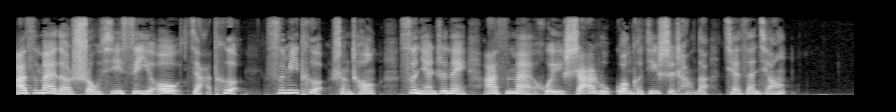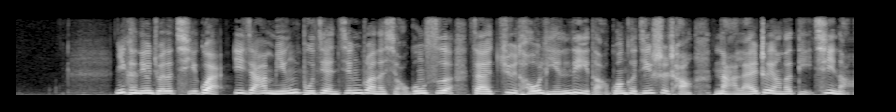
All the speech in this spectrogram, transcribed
阿斯麦的首席 CEO 贾特斯密特声称，四年之内阿斯麦会杀入光刻机市场的前三强。你肯定觉得奇怪，一家名不见经传的小公司在巨头林立的光刻机市场哪来这样的底气呢？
